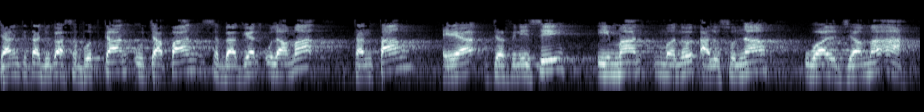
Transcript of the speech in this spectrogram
dan kita juga sebutkan ucapan sebagian ulama tentang ya definisi iman menurut Ahlussunnah wal Jamaah.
